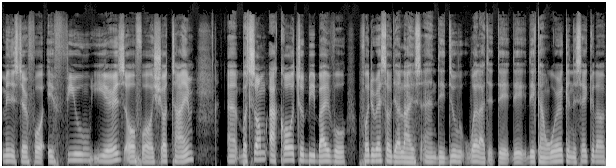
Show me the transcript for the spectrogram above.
minister for a few years or for a short time. Uh, but some are called to be Bivo for the rest of their lives, and they do well at it. They they, they can work in the secular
